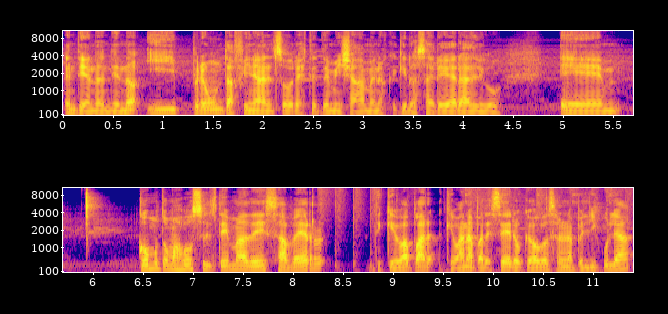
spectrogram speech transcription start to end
Entiendo, entiendo. Y pregunta final sobre este temilla, a menos que quieras agregar algo. Em, ¿Cómo tomas vos el tema de saber de que, va que van a aparecer o que va a pasar en la película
